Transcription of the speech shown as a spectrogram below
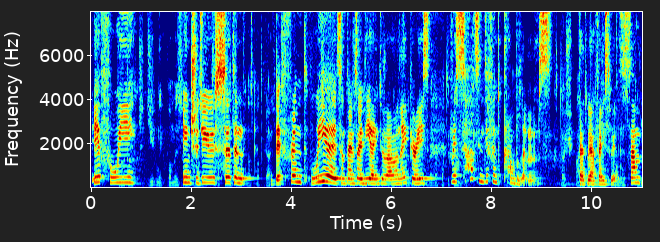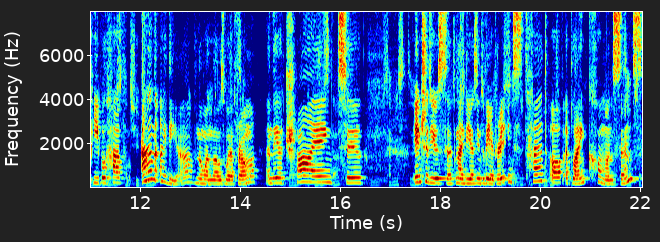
If we introduce certain different, weird, sometimes idea into our own apiaries, results in different problems that we are faced with. Some people have an idea, no one knows where from, and they are trying to introduce certain ideas into the apiary instead of applying common sense,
